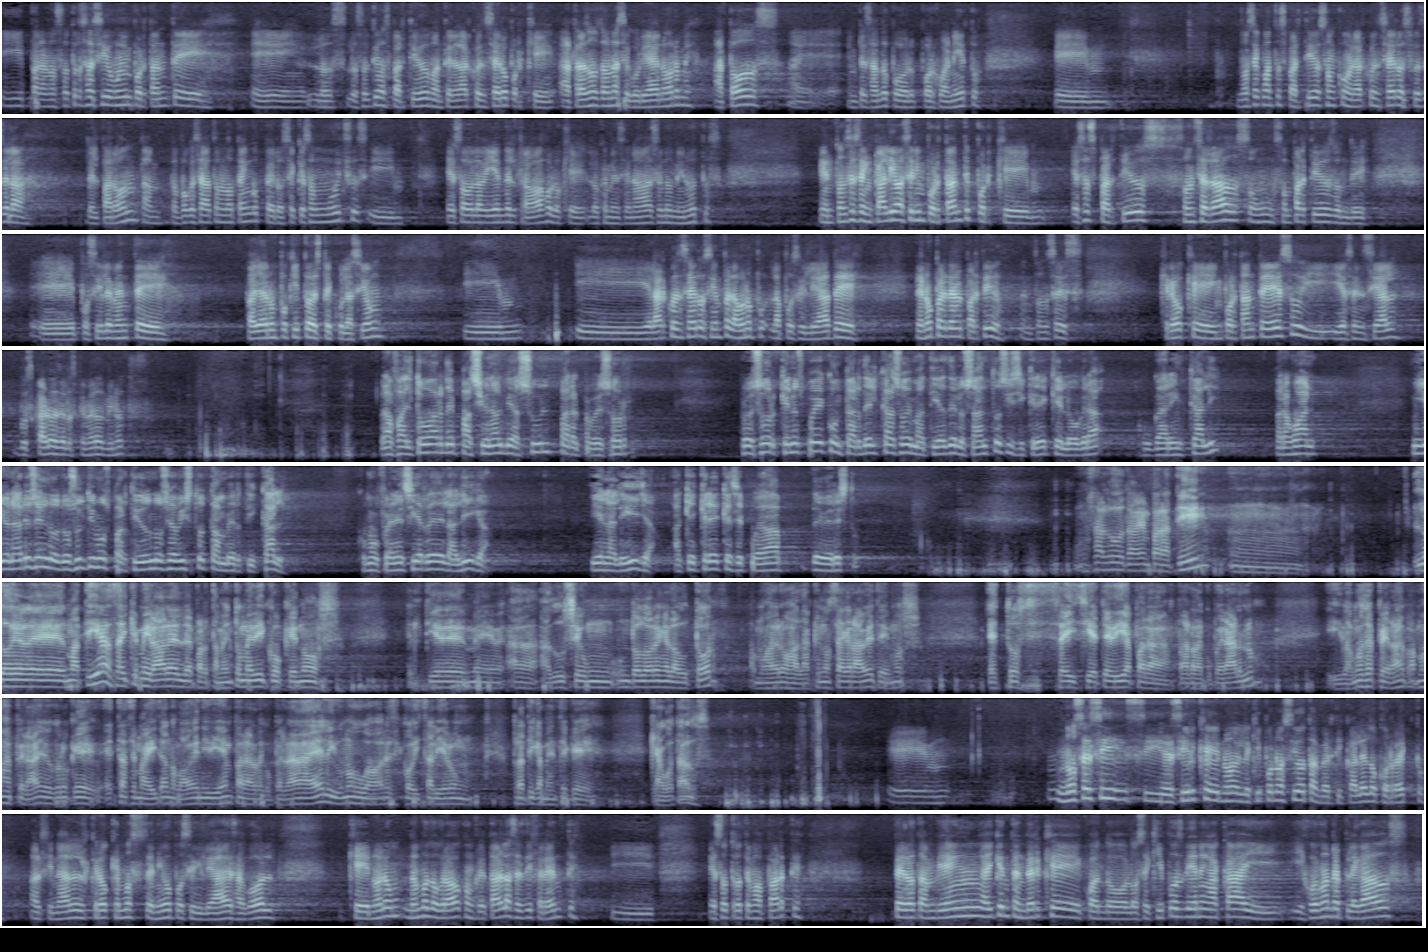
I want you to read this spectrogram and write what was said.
Y para nosotros ha sido muy importante eh, los, los, últimos partidos mantener el arco en cero porque atrás nos da una seguridad enorme a todos, eh, empezando por, por Juanito. Eh, no sé cuántos partidos son con el arco en cero después de la, del parón, tampoco ese dato no lo tengo, pero sé que son muchos y eso habla bien del trabajo, lo que, lo que mencionaba hace unos minutos. Entonces en Cali va a ser importante porque esos partidos son cerrados, son, son partidos donde posiblemente va a haber un poquito de especulación y, el arco en cero siempre da uno la posibilidad de, de, no perder el partido. Entonces, creo que importante eso y esencial buscarlo desde los primeros minutos. Rafael Tobar de Pasión Albiazul para el profesor. Profesor, ¿qué nos puede contar del caso de Matías de los Santos y si cree que logra jugar en Cali? Para Juan, Millonarios en los dos últimos partidos no se ha visto tan vertical como fue en el cierre de la liga y en la liguilla. ¿A qué cree que se pueda deber esto? Un saludo también para ti. Mm, lo de Matías, hay que mirar el departamento médico que nos, él tiene, me aduce un, dolor en el autor. Vamos a ver, ojalá que no se agrave. Tenemos estos seis, siete días para, para recuperarlo. Y vamos a esperar, vamos a esperar. Yo creo que esta semanita nos va a venir bien para recuperar a él y unos jugadores que hoy salieron prácticamente que, agotados. Eh, no sé si, si, decir que no, el equipo no ha sido tan vertical es lo correcto. Al final creo que hemos tenido posibilidades a gol, que no, no hemos logrado concretarlas, es diferente y es otro tema aparte. Pero también hay que entender que cuando los equipos vienen acá y, y juegan replegados,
